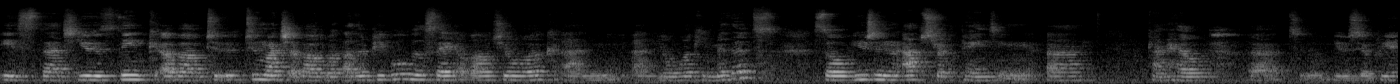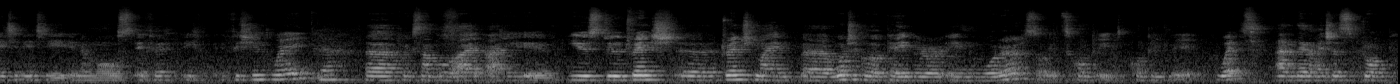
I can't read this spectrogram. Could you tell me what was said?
is that you think about too, too much about what other people will say about your work and, and your working methods. So using an abstract painting uh, can help uh, to use your creativity in a most efficient way. Yeah. Uh, for example, I, I used to drench, uh, drench my uh, watercolor paper in water, so it's complete, completely wet, and then I just drop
